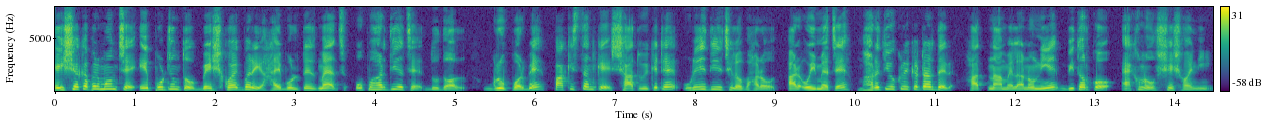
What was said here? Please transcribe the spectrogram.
এশিয়া কাপের মঞ্চে এ পর্যন্ত বেশ কয়েকবারই হাই ভোল্টেজ ম্যাচ উপহার দিয়েছে দু দল গ্রুপ পর্বে পাকিস্তানকে সাত উইকেটে উড়িয়ে দিয়েছিল ভারত। আর ওই ম্যাচে ভারতীয় ক্রিকেটারদের হাত না মেলানো নিয়ে বিতর্ক এখনও শেষ হয়নি।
